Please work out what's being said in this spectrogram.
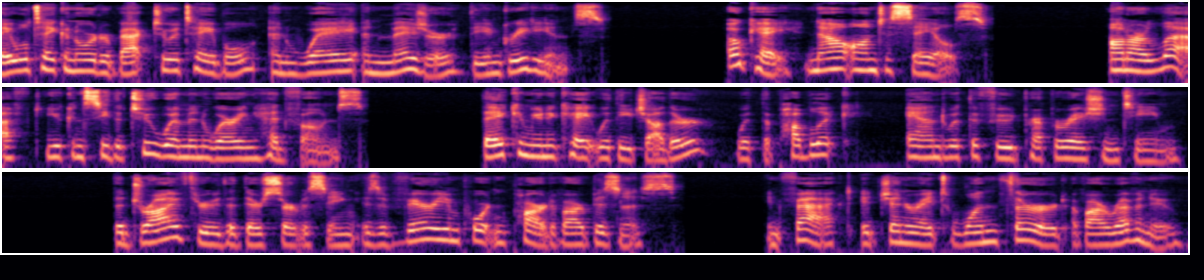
they will take an order back to a table and weigh and measure the ingredients. Okay, now on to sales. On our left, you can see the two women wearing headphones. They communicate with each other, with the public, and with the food preparation team. The drive-through that they're servicing is a very important part of our business. In fact, it generates one third of our revenue.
